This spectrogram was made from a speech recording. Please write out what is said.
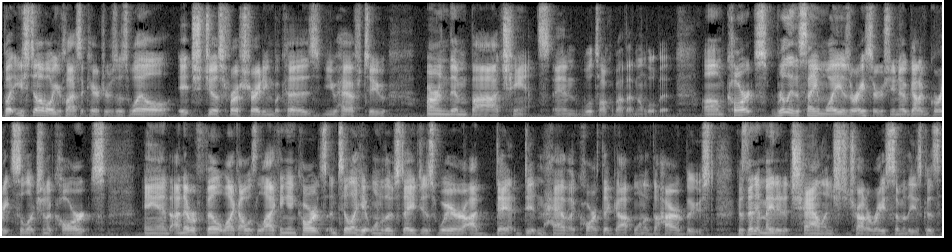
but you still have all your classic characters as well. It's just frustrating because you have to earn them by chance, and we'll talk about that in a little bit. Um, carts, really the same way as racers. You know, got a great selection of carts, and I never felt like I was lacking in carts until I hit one of those stages where I didn't have a cart that got one of the higher boost. Because then it made it a challenge to try to race some of these. Because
